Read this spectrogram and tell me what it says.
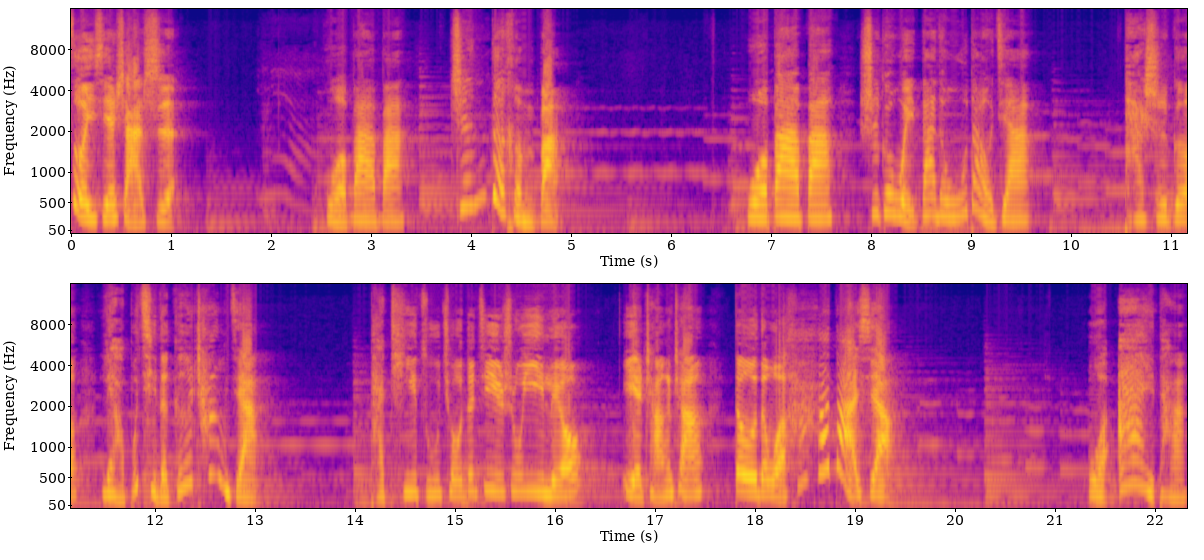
做一些傻事。我爸爸真的很棒。我爸爸是个伟大的舞蹈家，他是个了不起的歌唱家，他踢足球的技术一流，也常常逗得我哈哈大笑。我爱他，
